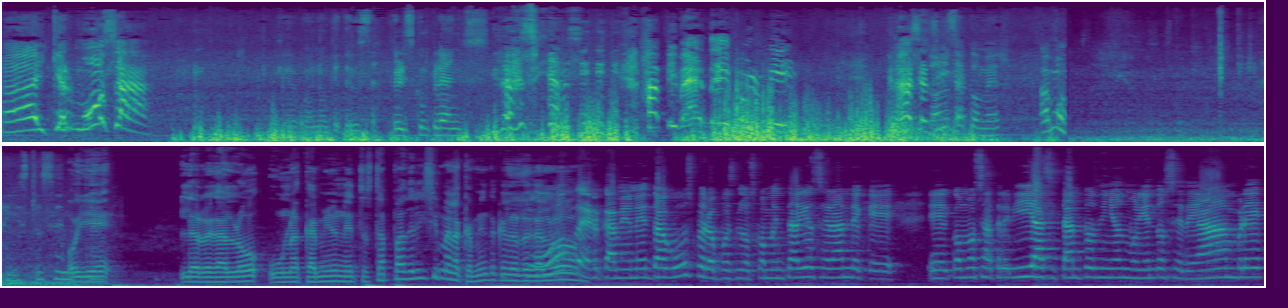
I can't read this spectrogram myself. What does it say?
¡Ay, qué hermosa! Qué bueno que te gusta. Feliz cumpleaños. Gracias. Happy birthday for me. Gracias, Vamos hija. a comer. Vamos. Ahí está sentada. Oye, le regaló una camioneta. Está padrísima la camioneta que le regaló. Súper camioneta Gus, pero pues los comentarios eran de que eh, cómo se atrevía, si tantos niños muriéndose de hambre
